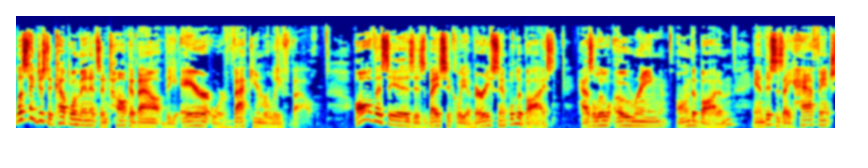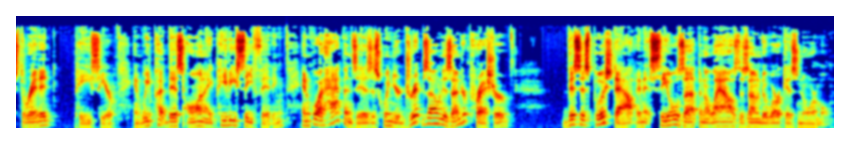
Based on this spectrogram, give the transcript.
Let's take just a couple of minutes and talk about the air or vacuum relief valve. All this is is basically a very simple device, has a little O-ring on the bottom, and this is a half inch threaded piece here and we put this on a PVC fitting and what happens is is when your drip zone is under pressure this is pushed out and it seals up and allows the zone to work as normal.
